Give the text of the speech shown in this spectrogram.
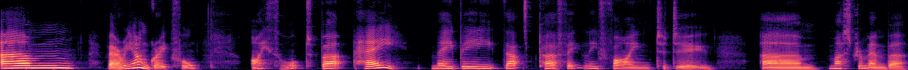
Um, very ungrateful, I thought. But hey, maybe that's perfectly fine to do. Um, must remember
